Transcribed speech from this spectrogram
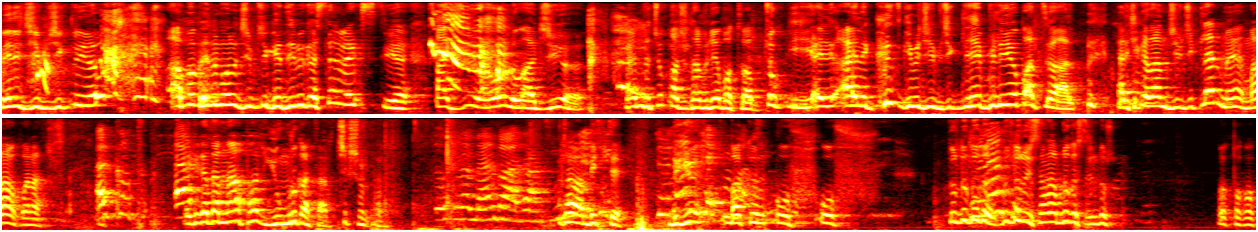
Beni cimcikliyor. Ama benim onu cimciklediğimi göstermek istiyor. Acıyor oğlum acıyor. Hem de çok acıtabiliyor Batu Alp. Çok iyi. Yani aynı kız gibi cimcikleyebiliyor Batu Alp. Erkek adam cimcikler mi? Bana bak bana. Erkek adam ne yapar? Yumruk atar. Çık şuradan. Tamam bitti. Bir gün bakın of of. Dur dur dur dur dur dur insanlar bunu göstereyim dur. Bak bak bak.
